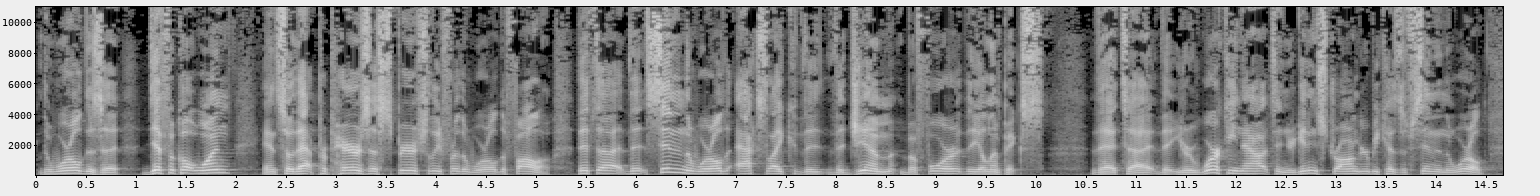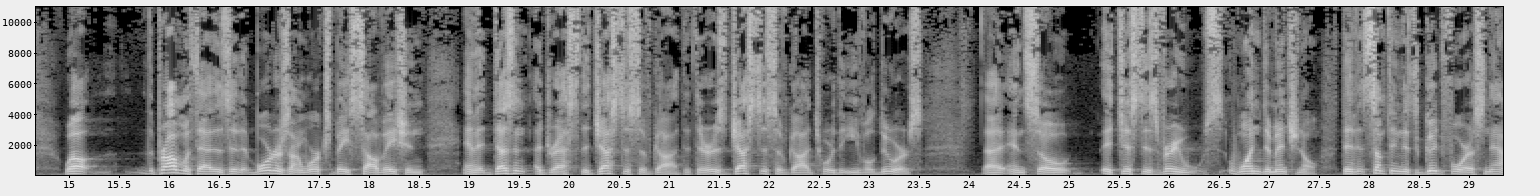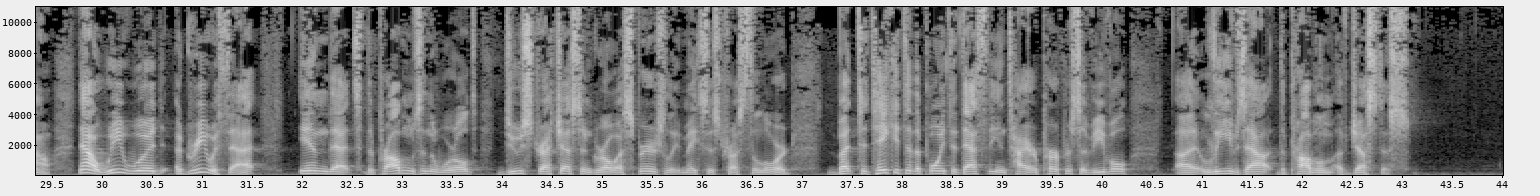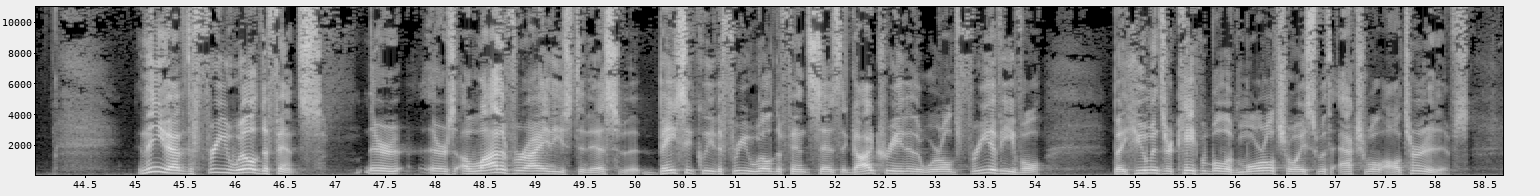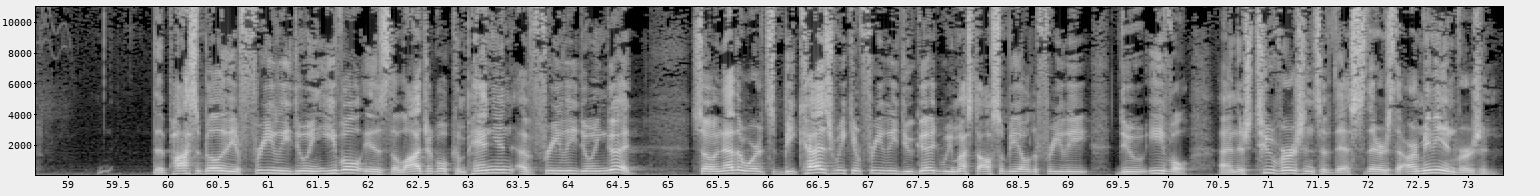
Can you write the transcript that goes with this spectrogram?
The world is a difficult one, and so that prepares us spiritually for the world to follow. That, uh, that sin in the world acts like the, the gym before the Olympics. That, uh, that you're working out and you're getting stronger because of sin in the world. Well, the problem with that is that it borders on works based salvation and it doesn't address the justice of God, that there is justice of God toward the evildoers. Uh, and so it just is very one dimensional, that it's something that's good for us now. Now, we would agree with that in that the problems in the world do stretch us and grow us spiritually. It makes us trust the Lord. But to take it to the point that that's the entire purpose of evil uh, leaves out the problem of justice. And then you have the free will defense. There, there's a lot of varieties to this. Basically, the free will defense says that God created the world free of evil, but humans are capable of moral choice with actual alternatives. The possibility of freely doing evil is the logical companion of freely doing good. So, in other words, because we can freely do good, we must also be able to freely do evil. And there's two versions of this. There's the Arminian version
